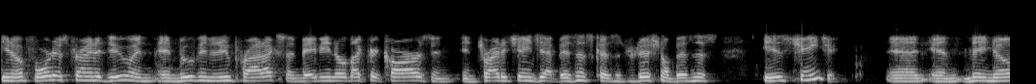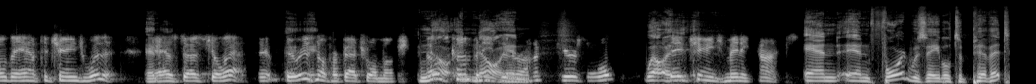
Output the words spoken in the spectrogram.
you know, Ford is trying to do and, and move into new products and maybe into electric cars and and try to change that business because the traditional business is changing, and and they know they have to change with it. And, as does Gillette. There, there is no perpetual motion. Those no, companies no, that are 100 years old well, they've changed many times. And and Ford was able to pivot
